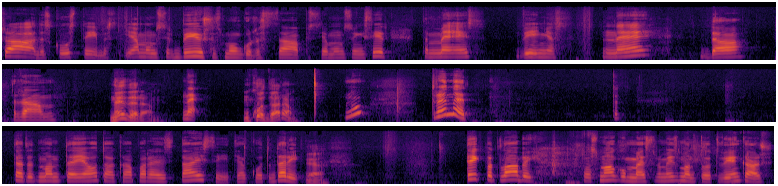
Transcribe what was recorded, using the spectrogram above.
Šādas kustības, ja mums ir bijušas muguras sāpes, ja mums viņas ir, tad mēs viņas nedarām. Nedarām. Ne. Un ko darām? Nu, trenēt. Tad- Tātad man te jautā, kā pareizi taisīt, ja, ko tu darīt. Jā. Tikpat labi šo smagumu mēs varam izmantot vienkārši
